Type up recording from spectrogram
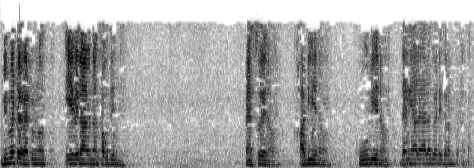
බිමට වැටුනොත් ඒ වෙලාවෙ නම් කවුද ඉන්නේ? මැස්සු වෙනවා, කඩි වෙනවා, කූඹි වෙනවා. දැන් එයාලා එයාලගේ වැඩේ කරන්න පටන් ගන්නවා.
